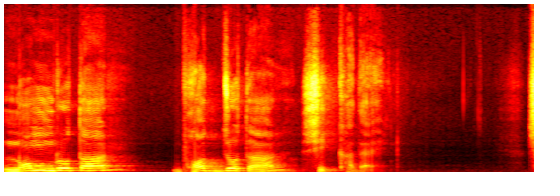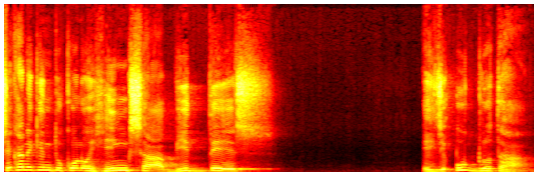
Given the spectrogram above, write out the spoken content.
নম্রতার, ভদ্রতার শিক্ষা দেয়। সেখানে কিন্তু কোনো হিংসা, বিদ্বেষ, এই যে উগ্রতা,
